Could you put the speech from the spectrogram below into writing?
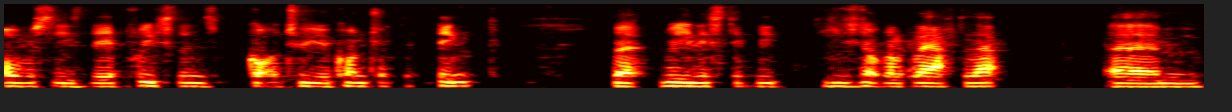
obviously is there. Priestland's got a two-year contract, I think, but realistically, he's not going to play after that. Um,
